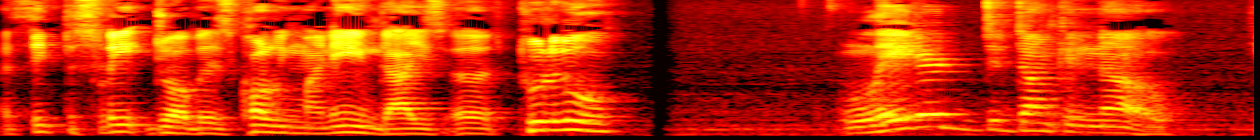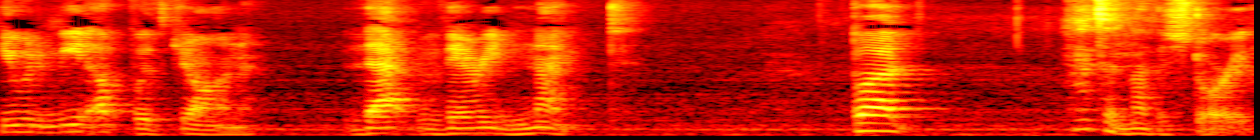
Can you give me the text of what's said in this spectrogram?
I think the slate job is calling my name, guys. Uh, toodaloo. Later did Duncan know he would meet up with John that very night. But that's another story.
